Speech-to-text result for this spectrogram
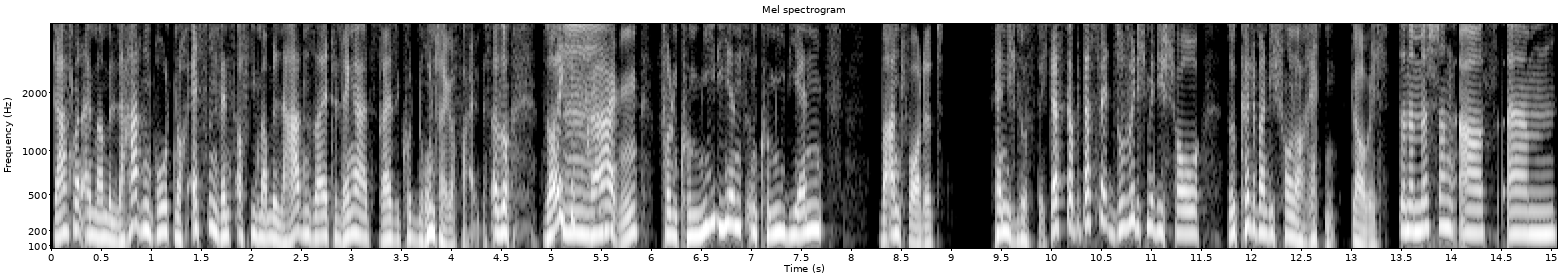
darf man ein Marmeladenbrot noch essen, wenn es auf die Marmeladenseite länger als drei Sekunden runtergefallen ist? Also solche hm. Fragen von Comedians und Comedians beantwortet. Fände ich lustig. Das, das wär, so würde ich mir die Show, so könnte man die Show noch retten, glaube ich. So eine Mischung aus ähm,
